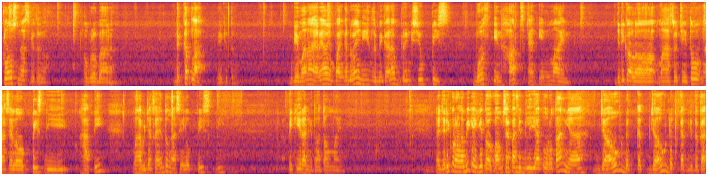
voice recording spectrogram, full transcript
closeness gitu loh. Ngobrol bareng. Deket lah kayak gitu. Bagaimana akhirnya yang poin kedua ini lebih ke arah brings you peace both in heart and in mind jadi kalau maha suci itu ngasih lo peace di hati maha bijaksana itu ngasih lo peace di pikiran gitu atau mind Nah, jadi kurang lebih kayak gitu. Kalau misalnya tadi dilihat urutannya, jauh deket, jauh deket gitu kan.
